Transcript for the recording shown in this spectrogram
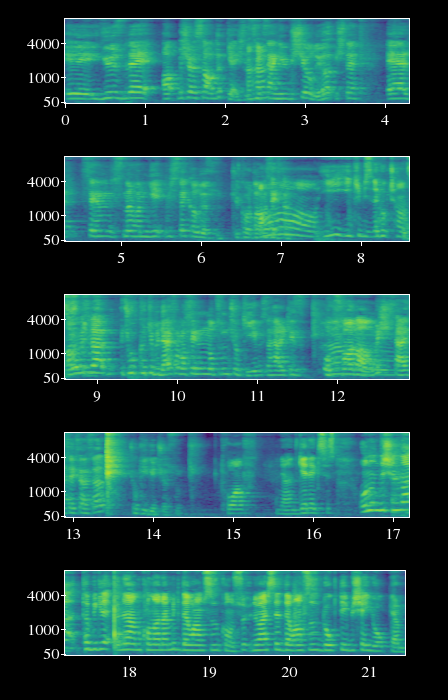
e, 100 ile 60 arası aldık ya işte Aha. 80 gibi bir şey oluyor. İşte eğer senin sınavın 70'te kalıyorsun. Çünkü ortalama 80. Aa, iyi, iyi ki bizde yok çan Ama sistemi. mesela çok kötü bir ders ama senin notun çok iyi. Mesela herkes 30 Ha. falan almış. Sen 80 sen çok iyi geçiyorsun. Tuhaf. Yani gereksiz. Onun dışında tabii ki de en önemli konulardan biri devamsızlık konusu. Üniversitede devamsızlık yok diye bir şey yok. Yani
